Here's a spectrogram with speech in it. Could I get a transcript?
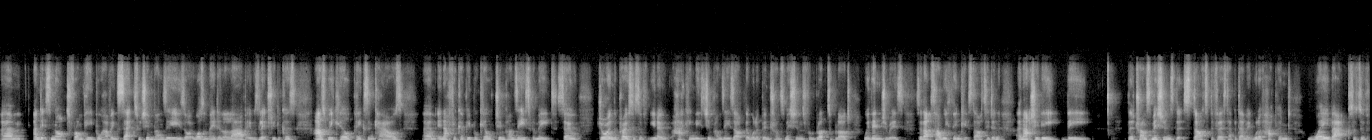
Um, and it's not from people having sex with chimpanzees or it wasn't made in a lab. It was literally because as we kill pigs and cows um, in Africa, people kill chimpanzees for meat. So during the process of, you know, hacking these chimpanzees up, there will have been transmissions from blood to blood with injuries. So that's how we think it started. And, and actually the, the, the transmissions that started the first epidemic will have happened way back sort of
